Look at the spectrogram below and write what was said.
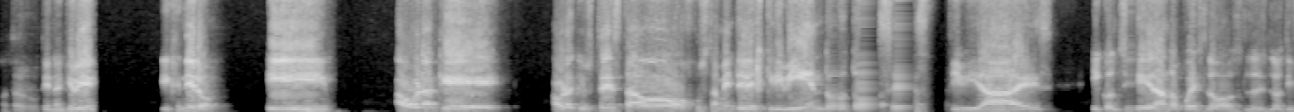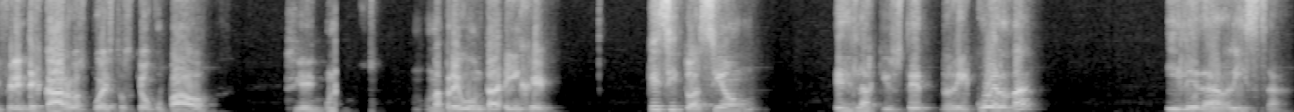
Otra rutina, qué bien. Ingeniero, y ahora que, ahora que usted ha estado justamente describiendo todas esas actividades y considerando pues los, los, diferentes cargos, puestos que ha ocupado, eh, una una pregunta, Inge. ¿Qué situación es la que usted recuerda y le da risa?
